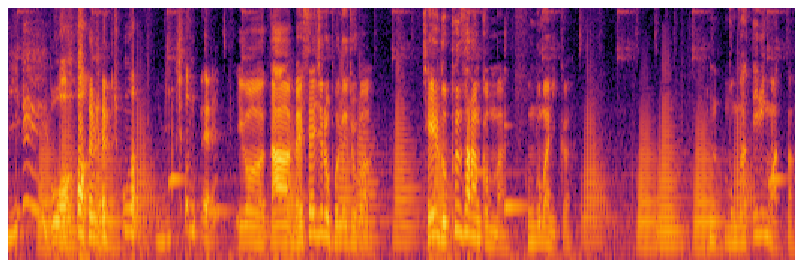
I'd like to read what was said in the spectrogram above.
이- 와, 렙 총합 미쳤네. 이거 나 메시지로 보내줘봐. 제일 높은 사람 것만 궁금하니까. 음, 뭔가 띠링 왔다.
